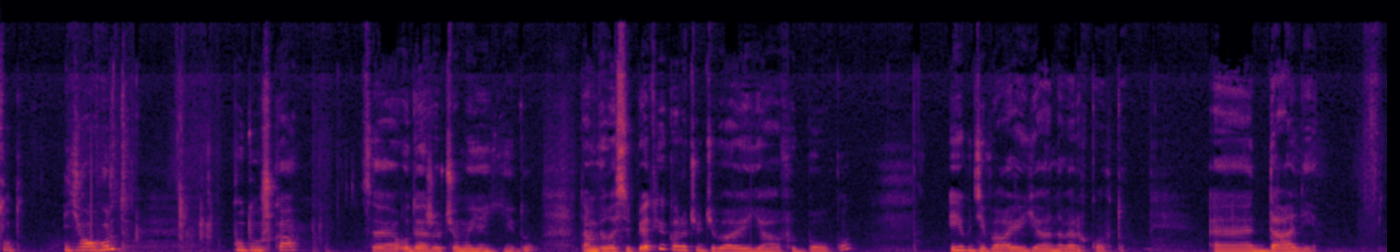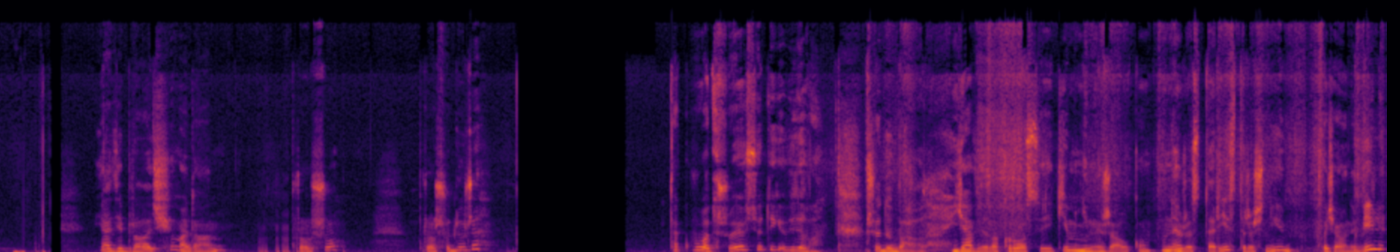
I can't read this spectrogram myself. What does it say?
Тут йогурт, подушка. Це одежа, в чому я їду. Там велосипедки, коротше, вдіваю я футболку і вдіваю я наверх кофту. Е, далі. Я зібрала чемодан. Прошу. Прошу дуже. Так от, що я все-таки взяла? Що додавала? Я взяла кроси, які мені не жалко. Вони вже старі, страшні, хоча вони білі,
